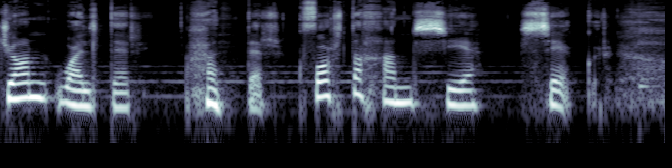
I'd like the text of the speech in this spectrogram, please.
John Wilder Hunter hvort að hann sé segur og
